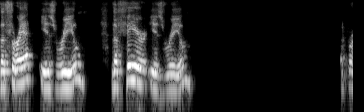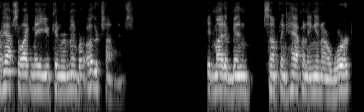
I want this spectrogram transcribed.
The threat is real. The fear is real. But perhaps, like me, you can remember other times. It might have been something happening in our work.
